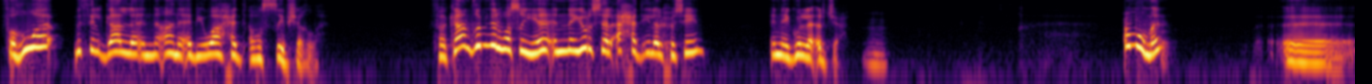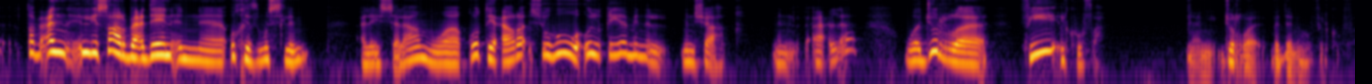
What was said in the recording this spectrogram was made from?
فهو مثل قال له إن أنا أبي واحد اوصيه بشغله فكان ضمن الوصية إنه يرسل أحد إلى الحسين إنه يقول له ارجع. عموما آه، طبعا اللي صار بعدين إن أخذ مسلم عليه السلام وقطع رأسه وألقي من من شاهق من الأعلى وجر في الكوفة. يعني جر بدنه في الكوفة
